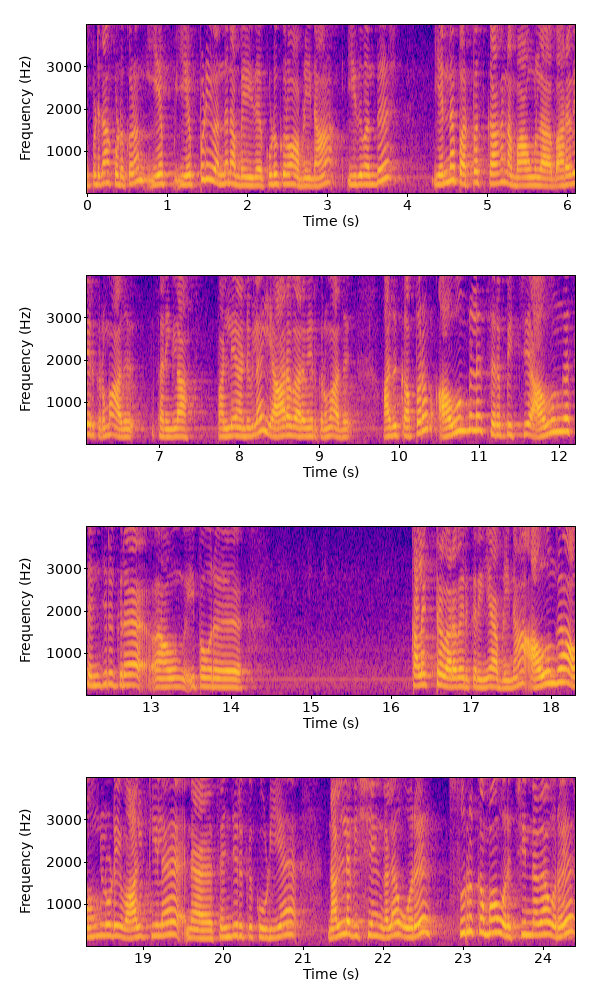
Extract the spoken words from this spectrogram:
இப்படி தான் கொடுக்கணும். எப் எப்படி வந்து நம்ம இதை கொடுக்குறோம் அப்படின்னா இது வந்து என்ன பர்பஸ்க்காக நம்ம அவங்கள வரவேற்கிறோமோ அது. சரிங்களா? பள்ளி ஆண்டு விழா யாரை வரவேற்கிறோமோ அது. அதுக்கப்புறம் அவங்கள சிறப்பித்து அவங்க செஞ்சுருக்கிற அவங்க இப்போ ஒரு கலெக்டர் வரவேற்கிறீங்க அப்படின்னா அவங்க அவங்களுடைய வாழ்க்கையில் ந- செஞ்சுருக்கக்கூடிய நல்ல விஷயங்களை ஒரு சுருக்கமாக ஒரு சின்னதாக ஒரு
